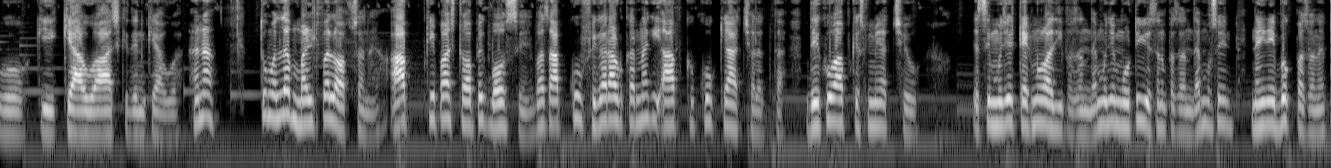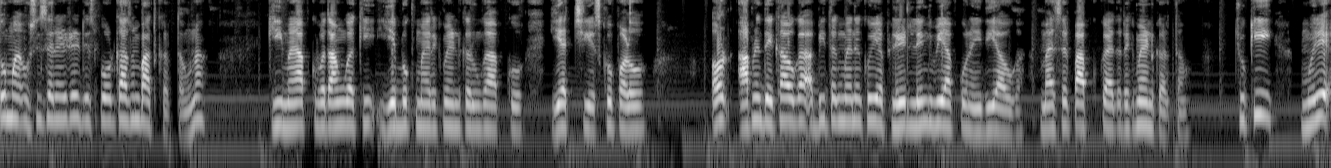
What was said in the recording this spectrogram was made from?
वो कि क्या हुआ आज के दिन क्या हुआ है ना तो मतलब मल्टीपल ऑप्शन है आपके पास टॉपिक बहुत से हैं बस आपको फिगर आउट करना कि आपको क्या अच्छा लगता है देखो आप किस में अच्छे हो जैसे मुझे टेक्नोलॉजी पसंद है मुझे मोटिवेशन पसंद है मुझे नई नई बुक पसंद है तो मैं उसी से रिलेटेड इस पॉडकास्ट में बात करता हूँ ना कि मैं आपको बताऊंगा कि ये बुक मैं रिकमेंड करूँगा आपको ये अच्छी है इसको पढ़ो और आपने देखा होगा अभी तक मैंने कोई अपलेट लिंक भी आपको नहीं दिया होगा मैं सिर्फ आपको रिकमेंड करता हूँ चूँकि मुझे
